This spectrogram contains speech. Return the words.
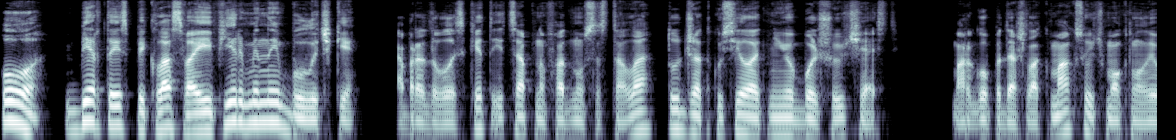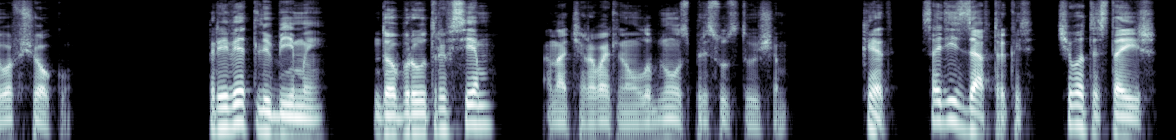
«О, Берта испекла свои фирменные булочки!» Обрадовалась Кэт и, цапнув одну со стола, тут же откусила от нее большую часть. Марго подошла к Максу и чмокнула его в щеку. «Привет, любимый! Доброе утро всем!» Она очаровательно улыбнулась присутствующим. «Кэт, садись завтракать. Чего ты стоишь?»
